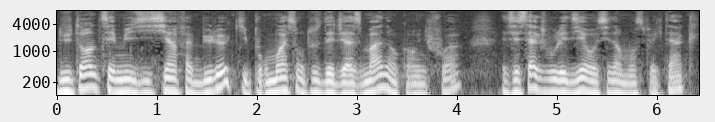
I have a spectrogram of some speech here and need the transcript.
du temps de ces musiciens fabuleux, qui pour moi sont tous des jazzman, encore une fois, et c'est ça que je voulais dire aussi dans mon spectacle,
